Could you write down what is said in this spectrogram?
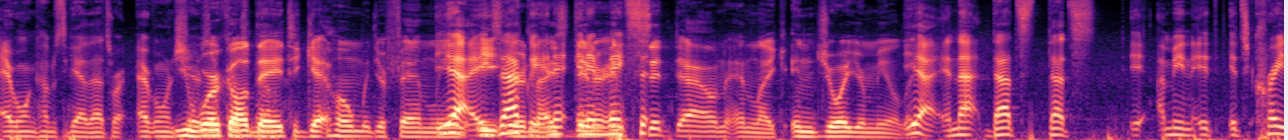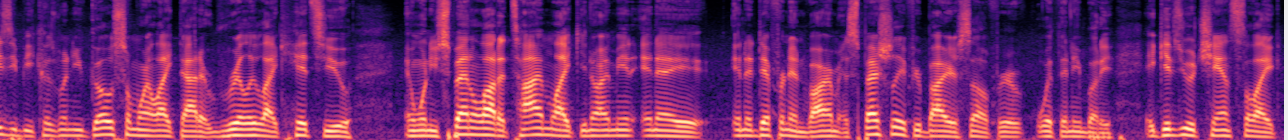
everyone comes together. That's where everyone. you work all first meal. day to get home with your family. Yeah, and eat exactly, Your and it- and it makes it- sit down and like enjoy your meal. Like, yeah, and that that's that's. It, I mean, it, it's crazy because when you go somewhere like that, it really like hits you, and when you spend a lot of time, like you know, what I mean, in a in a different environment, especially if you're by yourself or with anybody, it gives you a chance to like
